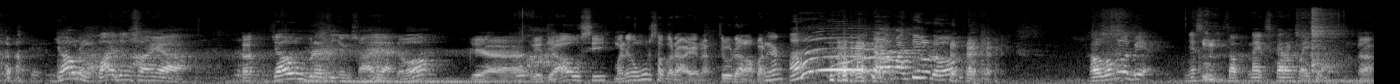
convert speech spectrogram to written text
Jauh Pak jeung saya. Jauh berarti jeung saya dong. ya ya jauh sih. Mana umur sabar aja nak? Udah delapan kan? Ah, delapan tilu dong. Kalau gua mah lebih nyes stop next sekarang Pak Iklan. nah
